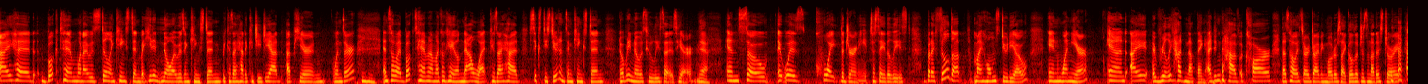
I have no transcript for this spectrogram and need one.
I had booked him when I was still in Kingston, but he didn't know I was in Kingston because I had a Kijiji ad up here in Windsor. And so I booked him and I'm like, okay, well, now what? Because I had 60 students in Kingston. Nobody knows who Lisa is here. Yeah. And so it was quite the journey, to say the least. But I filled up my home studio in one year. And I, I really had nothing. I didn't have a car. That's how I started driving motorcycles, which is another story.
